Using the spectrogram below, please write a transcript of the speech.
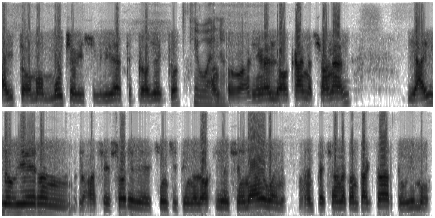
ahí tomó mucha visibilidad este proyecto, tanto a nivel local, nacional, y ahí lo vieron los asesores de Ciencia y Tecnología del Senado, bueno, nos empezaron a contactar, tuvimos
